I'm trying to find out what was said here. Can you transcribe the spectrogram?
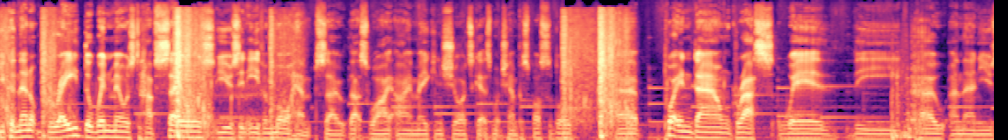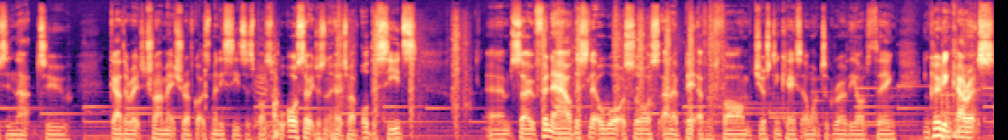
You can then upgrade the windmills to have sails using even more hemp. So that's why I'm making sure to get as much hemp as possible. Uh, putting down grass with the hoe and then using that to gather it to try and make sure I've got as many seeds as possible. Also, it doesn't hurt to have other seeds. Um, so for now, this little water source and a bit of a farm just in case I want to grow the odd thing, including carrots.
